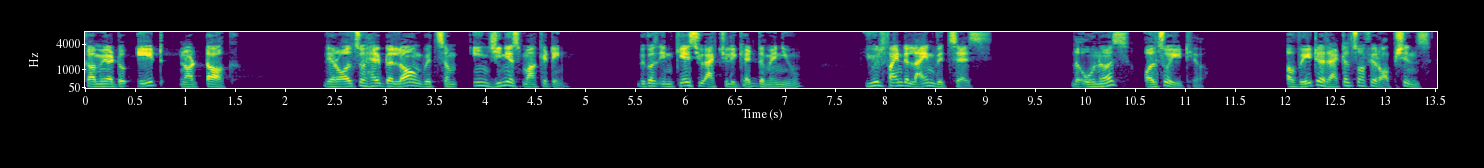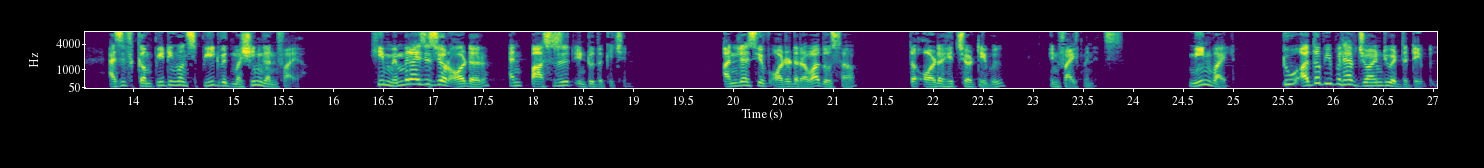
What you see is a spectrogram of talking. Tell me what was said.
Come here to eat, not talk. They are also helped along with some ingenious marketing because in case you actually get the menu, you will find a line which says, The owners also eat here. A waiter rattles off your options as if competing on speed with machine gun fire. He memorizes your order and passes it into the kitchen. Unless you've ordered a rava dosa, the order hits your table in five minutes. Meanwhile, two other people have joined you at the table.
